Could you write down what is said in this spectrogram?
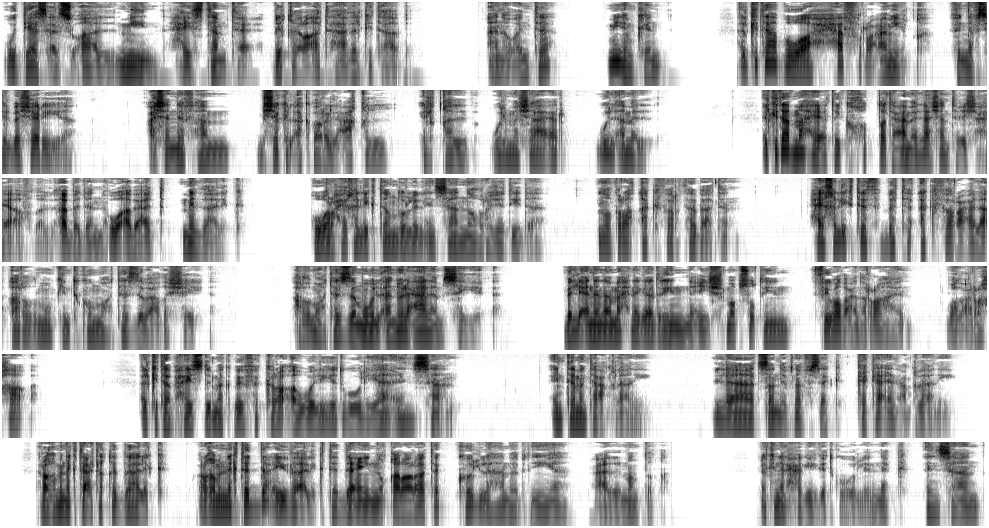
ودي أسأل سؤال مين حيستمتع بقراءة هذا الكتاب؟ أنا وأنت؟ مين يمكن؟ الكتاب هو حفر عميق في النفس البشرية عشان نفهم بشكل أكبر العقل القلب والمشاعر والأمل. الكتاب ما حيعطيك خطة عمل عشان تعيش حياة أفضل أبدا هو أبعد من ذلك. هو راح يخليك تنظر للإنسان نظرة جديدة نظرة أكثر ثباتا. حيخليك تثبت أكثر على أرض ممكن تكون مهتزة بعض الشيء. أرض مهتزة مو لأنه العالم سيء. بل لأننا ما إحنا قادرين نعيش مبسوطين في وضعنا الراهن وضع الرخاء. الكتاب حيصدمك بفكرة أولية تقول يا إنسان أنت من عقلاني لا تصنف نفسك ككائن عقلاني. رغم أنك تعتقد ذلك رغم أنك تدعي ذلك تدعي أن قراراتك كلها مبنية على المنطق. لكن الحقيقة تقول أنك إنسان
